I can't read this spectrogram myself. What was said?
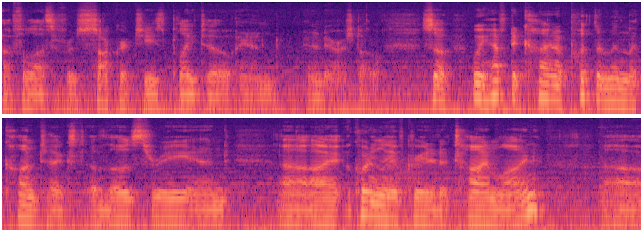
uh, philosophers Socrates, Plato, and, and Aristotle. So we have to kind of put them in the context of those three, and uh, I accordingly have created a timeline, uh, uh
